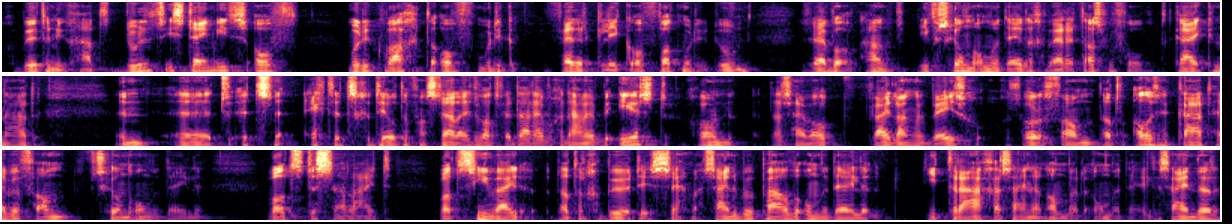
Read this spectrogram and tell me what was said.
gebeurt er nu? Gaat, doet het systeem iets? Of moet ik wachten? Of moet ik verder klikken? Of wat moet ik doen? Dus we hebben aan die verschillende onderdelen gewerkt. Als we bijvoorbeeld kijken naar een, het, het, echt het gedeelte van snelheid wat we daar hebben gedaan. We hebben eerst gewoon, daar zijn we al vrij lang mee bezig, gezorgd van dat we alles in kaart hebben van verschillende onderdelen. Wat is de snelheid? Wat zien wij dat er gebeurd is? Zeg maar. Zijn er bepaalde onderdelen die trager zijn dan andere onderdelen? Zijn er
